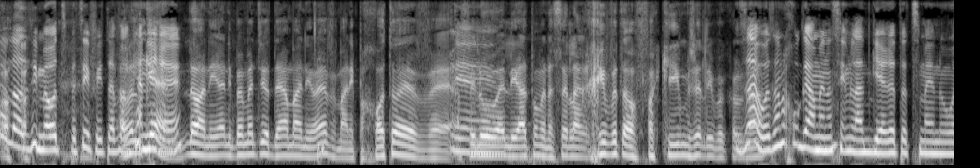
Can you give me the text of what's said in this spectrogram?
לא, לא, זה מאוד ספציפית, אבל כנראה. כן, לא, אני באמת יודע מה אני אוהב ומה אני פחות אוהב, אפילו ליעד פה מנסה להרחיב את האופקים שלי בקולנוע. זהו, אז אנחנו גם מנסים לאתגר את עצמנו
